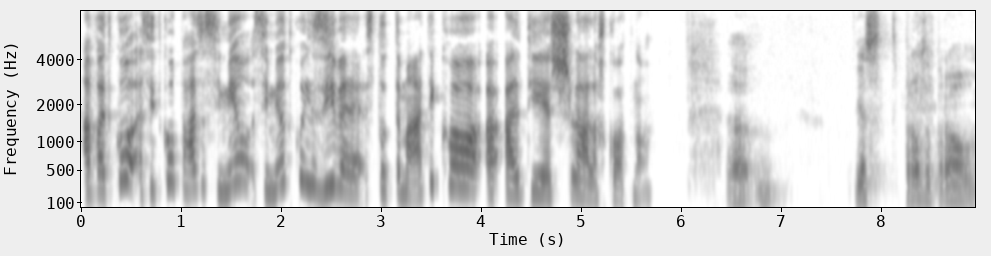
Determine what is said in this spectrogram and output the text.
Ampak tako, si tako opazil, si imel, si imel tako izzive s to tematiko, ali ti je šla lahkotno? Uh, jaz pravzaprav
